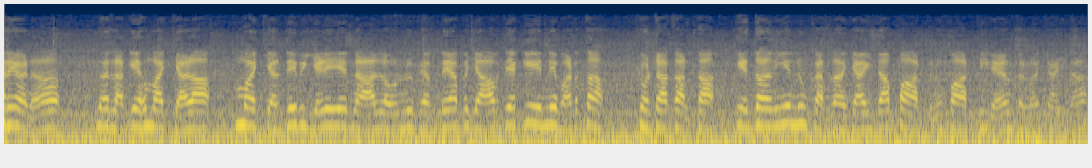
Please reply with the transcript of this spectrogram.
ਹਰਿਆਣਾ ਲਾਗੇ ਹਿਮਾਚਲ ਆ, ਹਿਮਾਚਲ ਦੇ ਵੀ ਜਿਹੜੇ ਇਹ ਨਾਲ ਲਾਉਣ ਨੂੰ ਫਿਰਦੇ ਆ, ਪੰਜਾਬ ਦੇ ਅੱਗੇ ਇਹਨੇ ਵੱਢਤਾ। ਛੋਟਾ ਕਰਤਾ ਇਦਾਂ ਨਹੀਂ ਇਹਨੂੰ ਕਰਨਾ ਚਾਹੀਦਾ, ਭਾਰਤ ਨੂੰ ਭਾਰਤੀ ਰਹਿਣ ਦੇਣਾ ਚਾਹੀਦਾ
